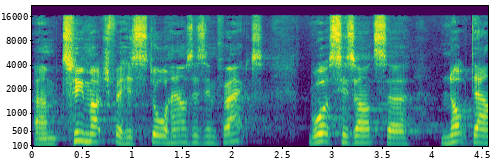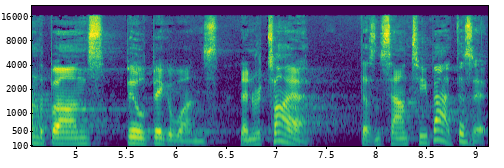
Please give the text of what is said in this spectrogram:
um, too much for his storehouses, in fact. What's his answer? Knock down the barns, build bigger ones, then retire. Doesn't sound too bad, does it?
